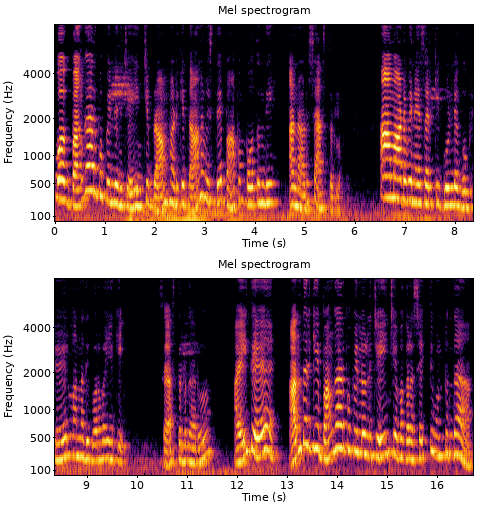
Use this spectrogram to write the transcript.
ఓ బంగారపు పిల్లిని చేయించి బ్రాహ్మడికి దానం ఇస్తే పాపం పోతుంది అన్నాడు శాస్త్రులు. ఆ మాట వినేసరికి గుండె గుభేల్మన్నది గురవయ్యకి. శాస్త్రులు గారు అయితే అందరికీ బంగారపు పిల్లుల్ని చేయించి ఇవ్వగల శక్తి ఉంటుందా?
